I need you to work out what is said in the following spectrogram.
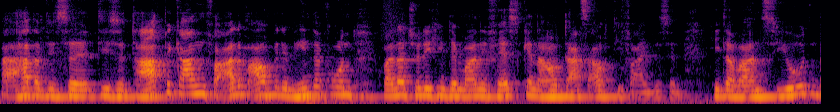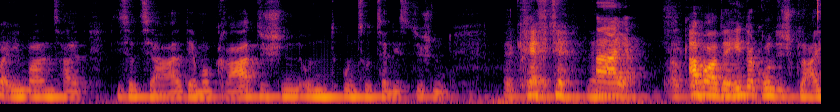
hat er diese, diese Tat begangen, vor allem auch mit dem Hintergrund, weil natürlich in dem Manifest genau das auch die Feinde sind. Hitler waren es Juden, bei ihm waren es halt die sozialdemokratischen und, und sozialistischen äh, Kräfte. ne? Ah ja. Okay. Aber der Hintergrund ist gleich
